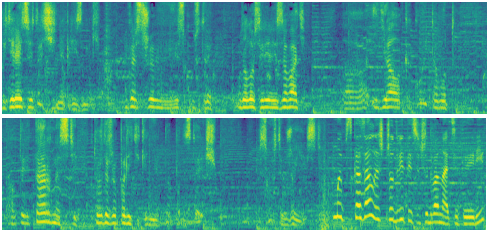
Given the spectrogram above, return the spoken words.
Потеряются отличительные признаки. Мне кажется, что в искусстве удалось реализовать э, идеал какой-то вот авторитарности, который даже в политике нет по- по-настоящему. В искусстве уже есть. Ми б сказали, що 2012 рік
